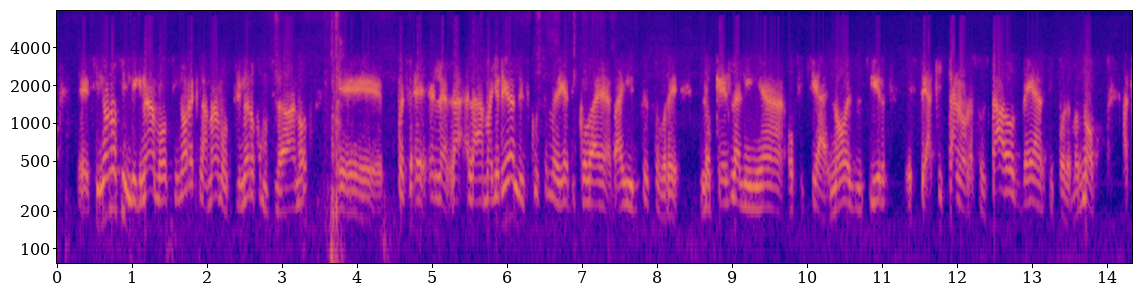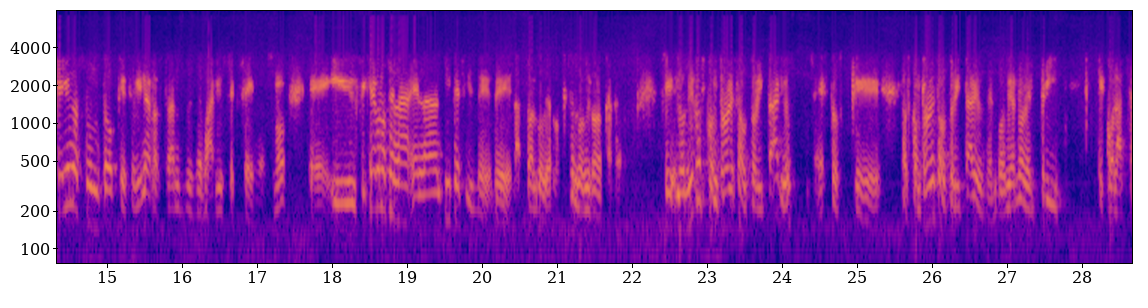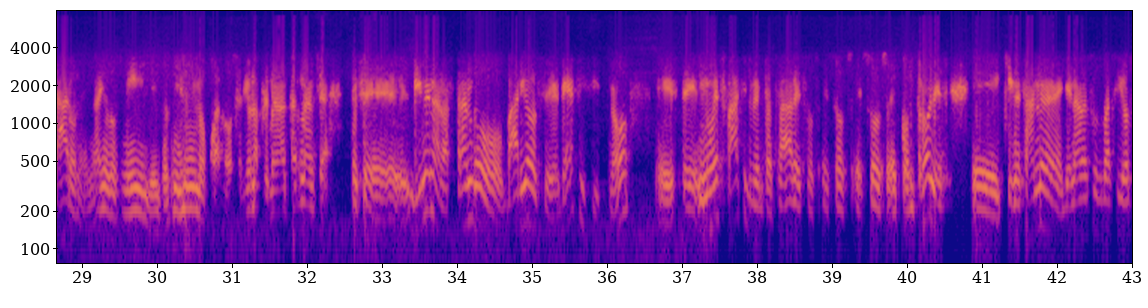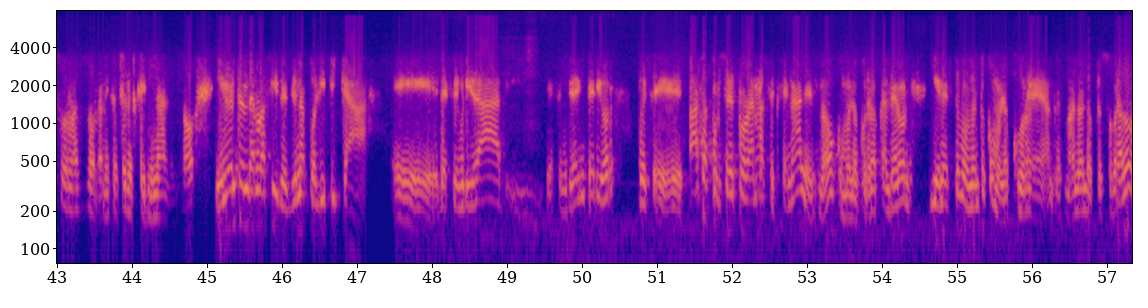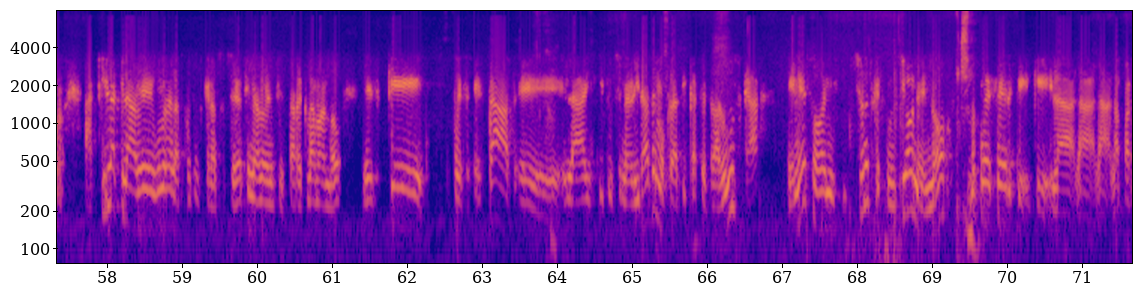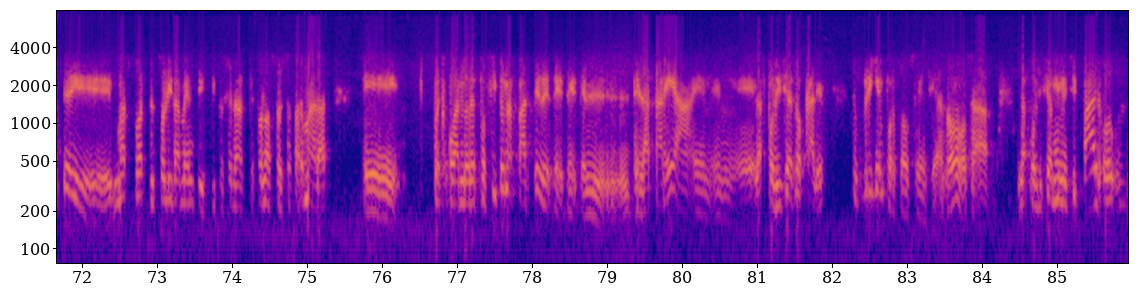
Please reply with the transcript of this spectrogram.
si no nos indignamos, si no reclamamos primero como ciudadanos, eh, pues eh, la, mayoría del discurso mediático va, a irse sobre lo que es la línea oficial, ¿no? Es decir, este, aquí están los resultados, vean si podemos. No, aquí hay un asunto que se viene arrastrando desde varios sexenios, ¿no? Eh, y fijémonos en la, en la antítesis del de, actual gobierno, que es el gobierno de Calderón. Sí, los viejos controles autoritarios, estos que, los controles autoritarios del gobierno del PRI, que colapsaron en el año 2000 y el 2001 cuando se dio la primera alternancia, pues eh, vienen arrastrando varios eh, déficits, ¿no? Este, no es fácil reemplazar esos esos esos eh, controles eh, quienes han eh, llenado esos vacíos son las organizaciones criminales, ¿no? Y no entenderlo así desde una política eh, de seguridad y de seguridad interior, pues eh, pasa por ser programas seccionales, ¿no? Como le ocurrió a Calderón y en este momento como le ocurre a Andrés Manuel López Obrador. Aquí la clave, una de las cosas que la sociedad sinaloense está reclamando es que pues esta eh, la institucionalidad democrática se traduzca en eso, en instituciones que funcionen, ¿no? No puede ser que, que la, la, la, la parte más fuerte sólidamente institucional, que son las Fuerzas Armadas, eh, pues cuando deposita una parte de, de, la tarea en, eh, las policías locales, pues brillen por su ausencia, ¿no? O sea, la policía municipal o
